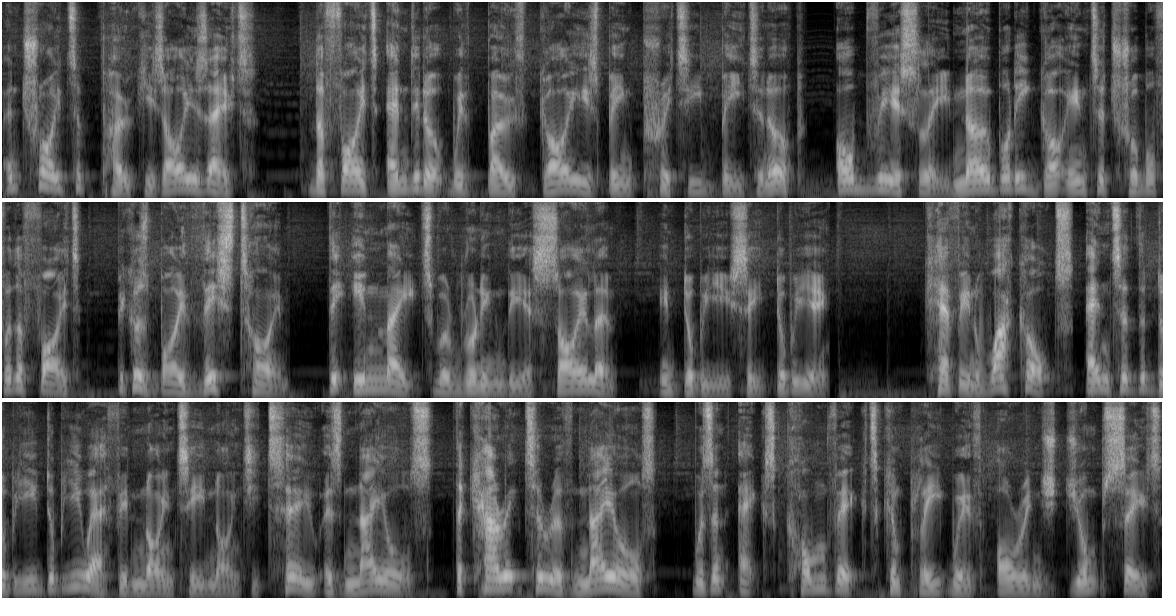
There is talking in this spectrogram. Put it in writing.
and tried to poke his eyes out. The fight ended up with both guys being pretty beaten up. Obviously, nobody got into trouble for the fight because by this time, the inmates were running the asylum in WCW. Kevin Wacholz entered the WWF in 1992 as Nailz. The character of Nailz was an ex convict complete with orange jumpsuit,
